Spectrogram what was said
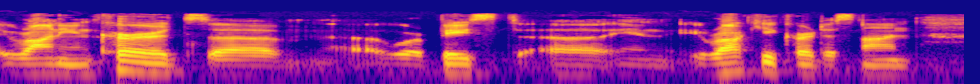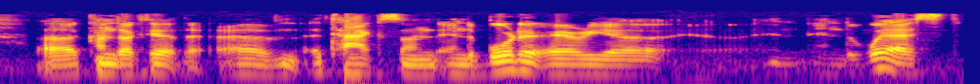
Iranian Kurds uh, who are based uh, in Iraqi Kurdistan uh, conducted um, attacks on in the border area in, in the west.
